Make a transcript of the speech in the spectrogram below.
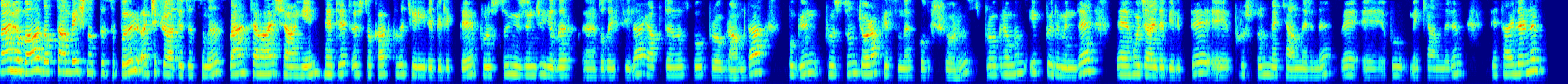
Merhaba, 95.0 Açık Radyo'dasınız. Ben Seval Şahin, Nedret Öztokat Kılıçeri ile birlikte Proust'un 100. yılı e, dolayısıyla yaptığımız bu programda bugün Proust'un coğrafyasını konuşuyoruz. Programın ilk bölümünde e, Hoca birlikte e, Proust'un mekanlarını ve e, bu mekanların detaylarını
